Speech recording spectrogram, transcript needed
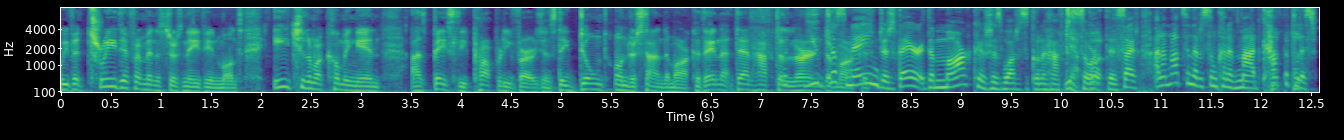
We've had three different ministers in 18 months. Each of them are coming in as basically property virgins. They don't understand the market. They then have to But learn you've the just market. named it there. The market is what is going to have to Yeah, sort but- this out. And I'm not saying that it's some kind of mad capitalist,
